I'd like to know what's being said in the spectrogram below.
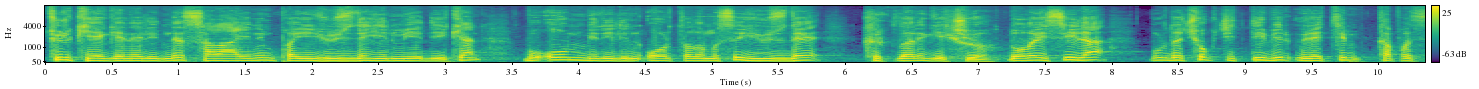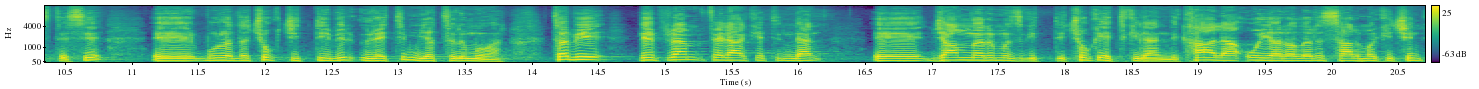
Türkiye genelinde sanayinin payı %27 iken bu 11 ilin ortalaması %40'ları geçiyor. Dolayısıyla burada çok ciddi bir üretim kapasitesi, e, burada çok ciddi bir üretim yatırımı var. Tabii deprem felaketinden e, canlarımız gitti. Çok etkilendik. Hala o yaraları sarmak için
